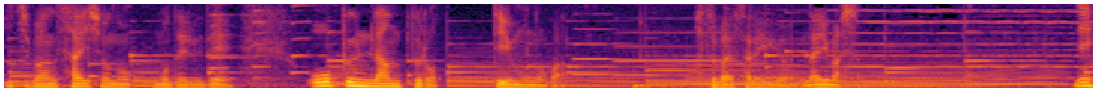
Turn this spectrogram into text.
一番最初のモデルでオープンランプロっていうものが発売されるようになりました。で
